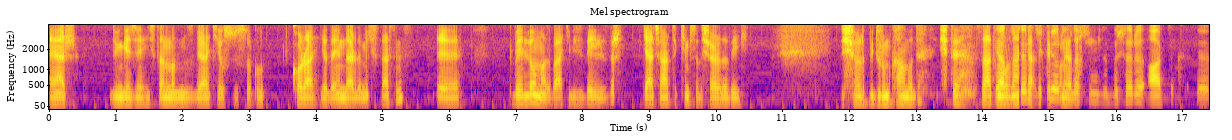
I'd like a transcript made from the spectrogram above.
eğer dün gece hiç tanımadığınız bir erkeğe usulü sokulup Koray ya da Ender demek isterseniz e, belli olmaz. Belki biz değilizdir. Gerçi artık kimse dışarıda değil. Dışarılık bir durum kalmadı. İşte zaten Ya oradan geldik konuya da şimdi dışarı artık e,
